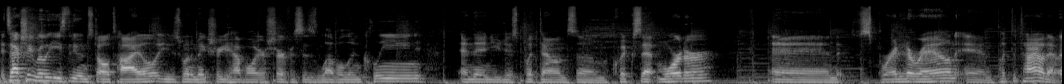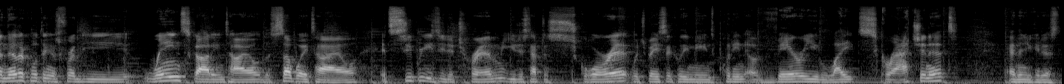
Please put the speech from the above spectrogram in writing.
It's actually really easy to install tile. You just want to make sure you have all your surfaces level and clean, and then you just put down some quickset mortar and spread it around and put the tile down. And the other cool thing is for the wainscoting tile, the subway tile, it's super easy to trim. You just have to score it, which basically means putting a very light scratch in it, and then you can just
